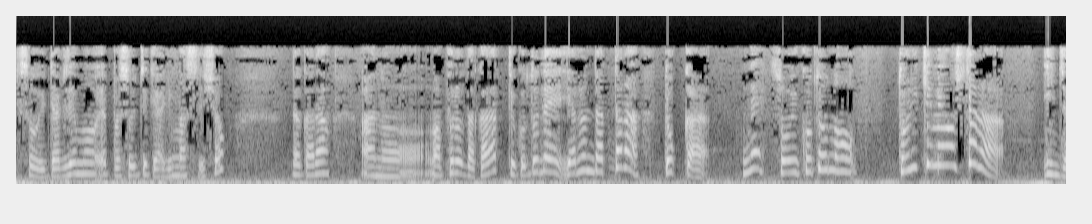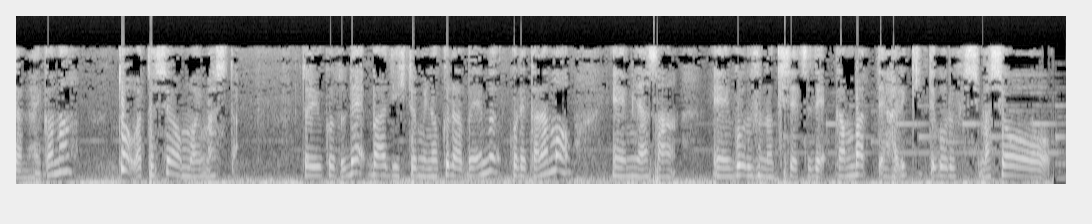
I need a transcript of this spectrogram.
そういう誰でもやっぱそういう時ありますでしょ。だからあの、まあ、プロだからっていうことでやるんだったらどっかねそういうことの取り決めをしたらいいんじゃないかな。と私は思いました。ということでバーディー瞳のクラブ M これからも、えー、皆さん、えー、ゴルフの季節で頑張って張り切ってゴルフしましょう。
